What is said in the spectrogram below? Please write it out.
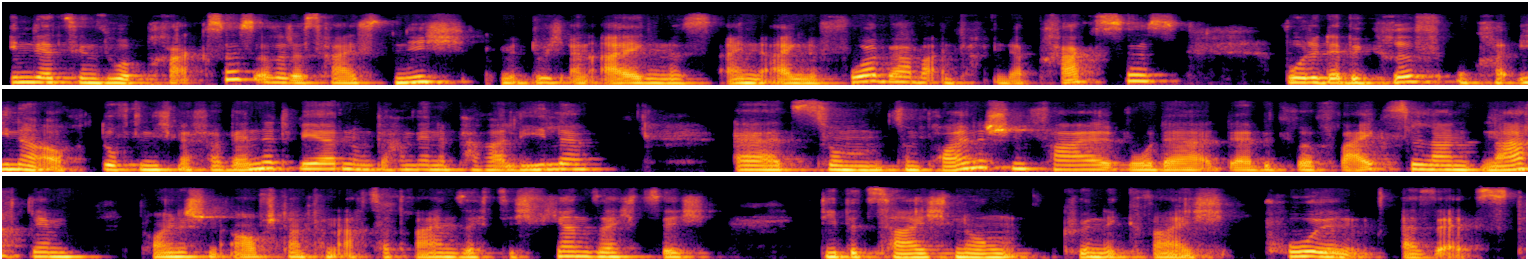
in der Zensurpraxis, also das heißt nicht durch ein eigenes, eine eigene Vorgabe, einfach in der Praxis wurde der Begriff Ukrainer auch, durfte nicht mehr verwendet werden. Und da haben wir eine Parallele äh, zum, zum polnischen Fall, wo der, der Begriff Weichselland nach dem polnischen Aufstand von 1863, 64 die Bezeichnung Königreich Polen ersetzt.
